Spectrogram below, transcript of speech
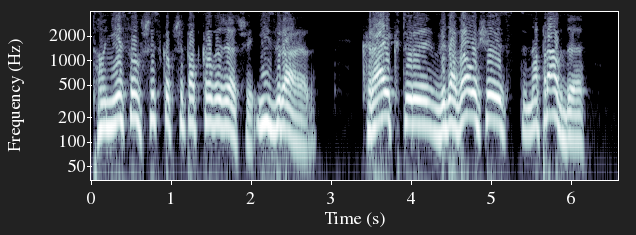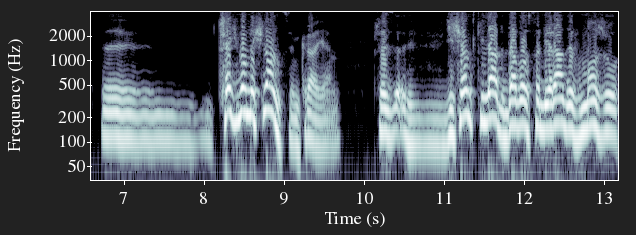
To nie są wszystko przypadkowe rzeczy. Izrael, kraj, który wydawało się jest naprawdę yy, trzeźwo myślącym krajem. Przez dziesiątki lat dawał sobie radę w Morzu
